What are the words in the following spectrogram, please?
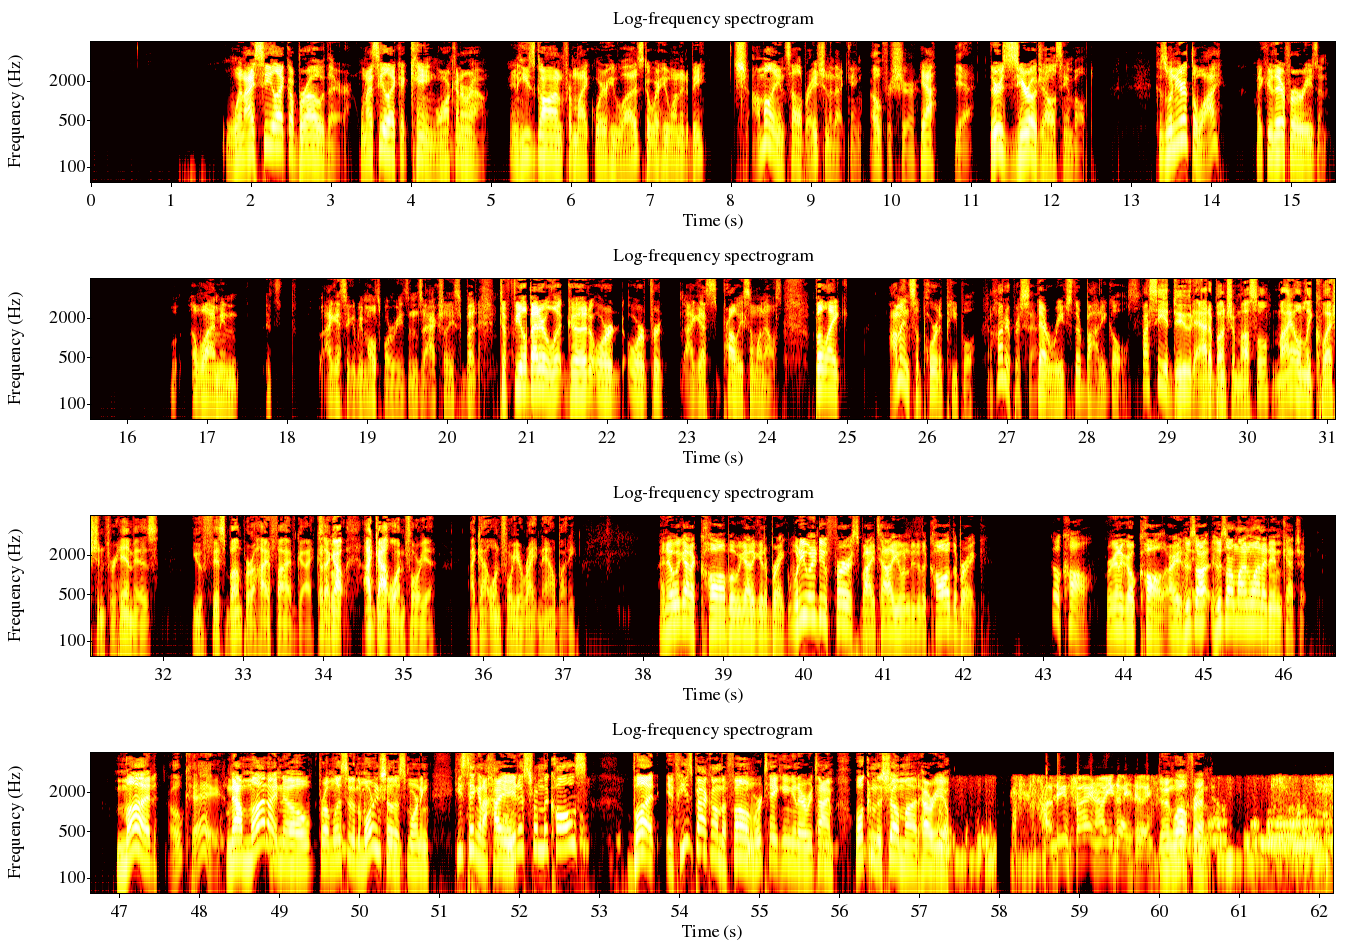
when I see like a bro there, when I see like a king walking around and he's gone from like where he was to where he wanted to be, I'm only in celebration of that king. Oh, for sure. Yeah. Yeah. There is zero jealousy involved. Because when you're at the Y, like you're there for a reason. Well, I mean, it's. I guess it could be multiple reasons actually, but to feel better, look good, or or for I guess probably someone else. But like, I'm in support of people hundred percent. that reach their body goals. If I see a dude add a bunch of muscle, my only question for him is, you a fist bump or a high five guy? Because I got I got one for you. I got one for you right now, buddy. I know we got a call, but we got to get a break. What do you want to do first, Vital? You want to do the call or the break? Go call. We're gonna go call. All right, who's on who's on line one? I didn't catch it. Mud. Okay. Now, Mud, I know from listening to the morning show this morning, he's taking a hiatus from the calls. But if he's back on the phone, we're taking it every time. Welcome to the show, Mud. How are you? I'm doing fine. How are you guys doing? Doing well, friend.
